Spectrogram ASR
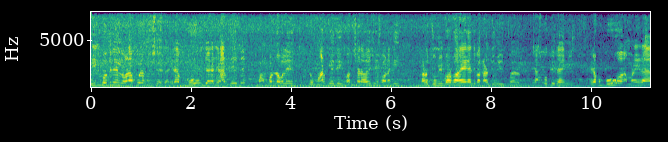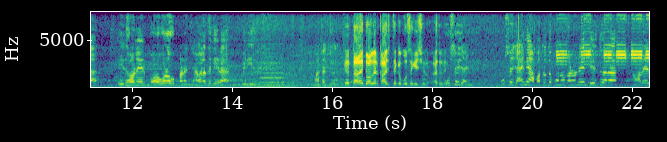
দীর্ঘদিনের লড়া করে এখন দেয়। এরা বহু জায়গায় ঝাড় খেয়েছে বামপন্ডা বলে কেউ মার খেয়েছে ঘর ছাড়া হয়েছে বা অনেকেই কারও জমি বর্গা হয়ে গেছে বা কারও জমি চাষ করতে দেয়নি। এরকম বহু মানে এরা এই ধরনের বড় বড় মানে ঝামেলা থেকে এরা বেরিয়ে এসেছে বাঁচার জন্য। তারাই দলের কাজ থেকে বসে গিয়েছিল এতদিন। বসে যায়নি। বসে যায়নি আপাতত কোনো কারণে যেহেতু এরা আমাদের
